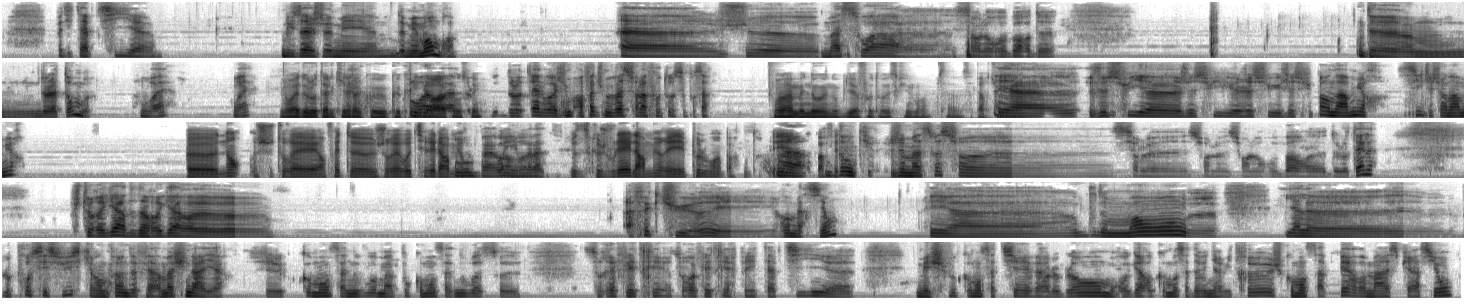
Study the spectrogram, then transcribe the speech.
petit à petit l'usage de mes, de mes membres. Je m'assois sur le rebord de, de, de la tombe. Ouais. Ouais, de l'hôtel qu'il a- que, que Krieger Ouais, a ouais, construit. De, de l'hôtel, ouais. je- en fait, je me base sur la photo, c'est pour ça. Ouais, mais no- n'oublie la photo, excuse-moi, ça, ça perturbe. Et euh, je suis, euh, je suis, je suis, je suis pas en armure. Si, je suis en armure. Euh, non, je t'aurais, en fait, euh, j'aurais retiré l'armure Oh, bah oui, voilà. disposer ce que je voulais. Et l'armure est peu loin, par contre. Et Voilà. Donc, je m'assois sur, euh, sur le, sur le, sur le rebord euh, de l'hôtel. Je te regarde d'un regard euh, affectueux et remerciant. Et euh, au bout d'un moment, euh, il y a le, processus qui est en train de faire machine arrière. Je commence à nouveau, ma peau commence à nouveau à se, se reflétrir, se reflétrir petit à petit. mes cheveux commencent à tirer vers le blanc, mon regard commence à devenir vitreux, je commence à perdre ma respiration.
